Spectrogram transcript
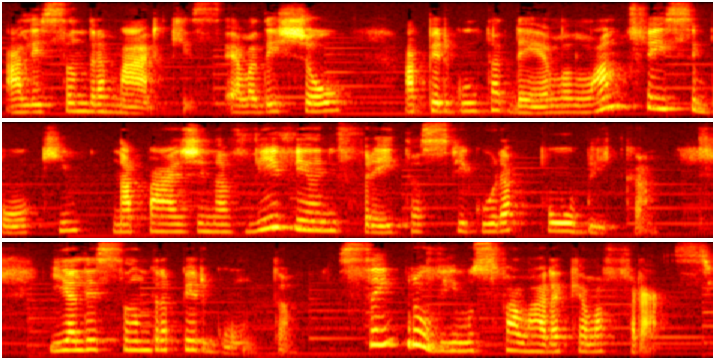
a Alessandra Marques. Ela deixou a pergunta dela lá no Facebook, na página Viviane Freitas, figura pública. E a Alessandra pergunta: Sempre ouvimos falar aquela frase:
